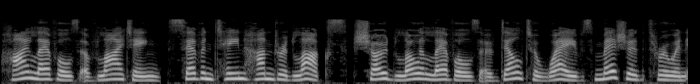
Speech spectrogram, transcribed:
high levels of lighting 1700 lux showed lower levels of delta waves measured through an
